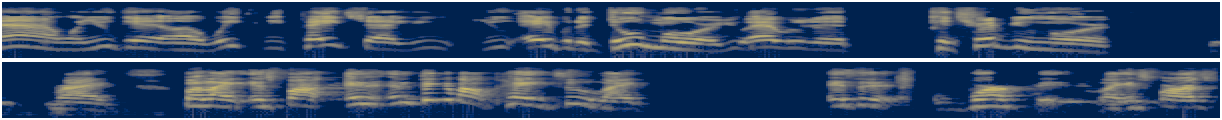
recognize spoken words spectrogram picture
yeah when you get a weekly paycheck you you able to do more you able to contribute more. Right. But like as far and, and think about pay too, like is it worth it? Like as far as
